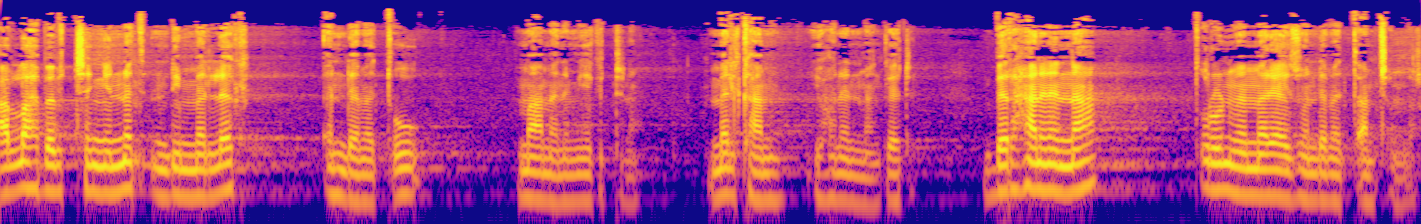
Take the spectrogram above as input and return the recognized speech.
አላህ በብቸኝነት እንዲመለክ እንደመጡ ማመንም የግድ ነው መልካም የሆነን መንገድ ብርሃንንና ጥሩን መመሪያ ይዞ እንደመጣም ጭምር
